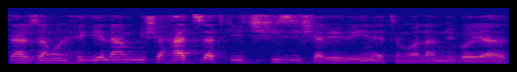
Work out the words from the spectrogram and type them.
در زمان هگل هم میشه حد زد که یه چیزی شبیه به این احتمالا میباید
